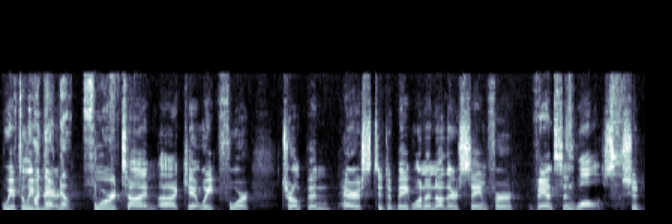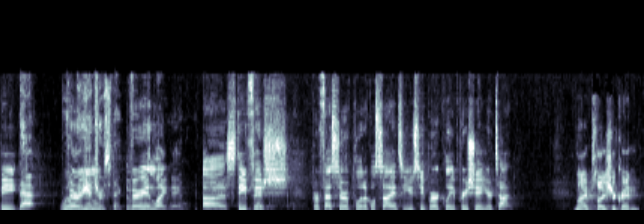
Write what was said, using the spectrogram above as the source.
We have to leave on it there note. for time. Uh, can't wait for Trump and Harris to debate one another. Same for Vance and Walz. Should be that will very be interesting. very enlightening. Uh, Steve Fish, professor of political science at UC Berkeley. Appreciate your time. My pleasure, Grant.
